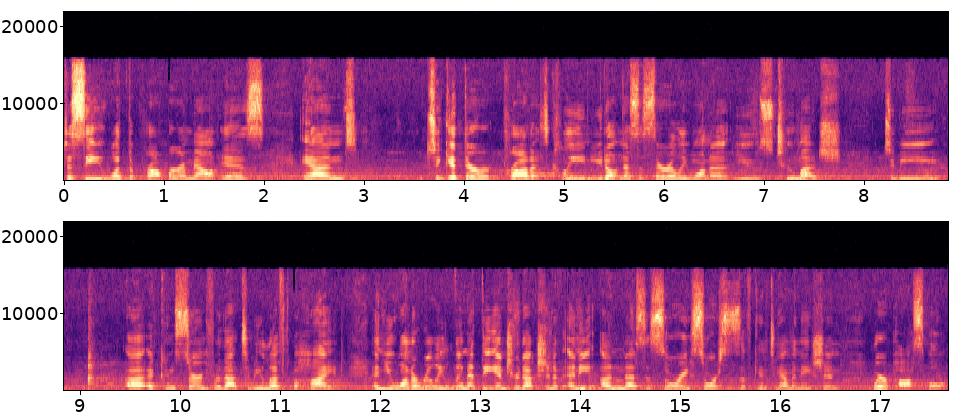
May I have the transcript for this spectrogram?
to see what the proper amount is and to get their products clean. You don't necessarily want to use too much to be uh, a concern for that to be left behind. And you want to really limit the introduction of any unnecessary sources of contamination where possible.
